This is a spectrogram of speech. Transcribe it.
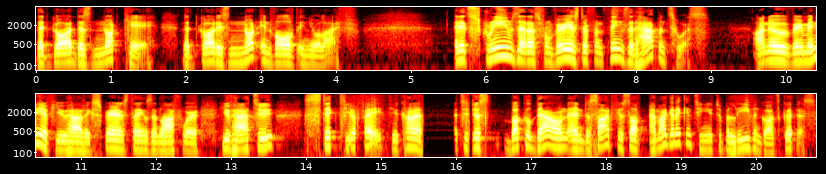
that God does not care that God is not involved in your life. And it screams at us from various different things that happen to us. I know very many of you have experienced things in life where you've had to stick to your faith. You kind of had to just buckle down and decide for yourself Am I going to continue to believe in God's goodness?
